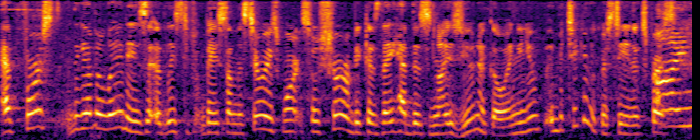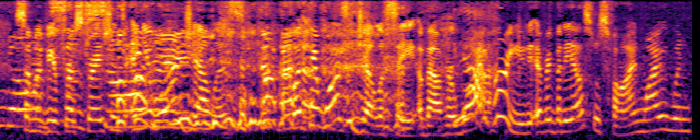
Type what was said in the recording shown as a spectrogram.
at first, the other ladies, at least based on the series, weren't so sure because they had this nice unit going. And you, in particular, Christine, expressed know, some of I'm your so frustrations, sorry. and you were jealous. but there was a jealousy about her. Yeah. Why her? You, everybody else was fine. Why, when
